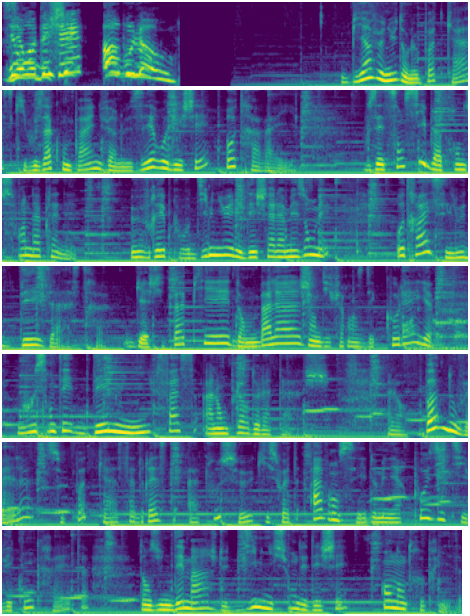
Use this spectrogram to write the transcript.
Zéro déchet au boulot Bienvenue dans le podcast qui vous accompagne vers le zéro déchet au travail. Vous êtes sensible à prendre soin de la planète, œuvrer pour diminuer les déchets à la maison, mais au travail c'est le désastre. Gâchis de papier, d'emballage, indifférence des collègues, vous vous sentez démuni face à l'ampleur de la tâche. Alors, bonne nouvelle, ce podcast s'adresse à tous ceux qui souhaitent avancer de manière positive et concrète dans une démarche de diminution des déchets en entreprise.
